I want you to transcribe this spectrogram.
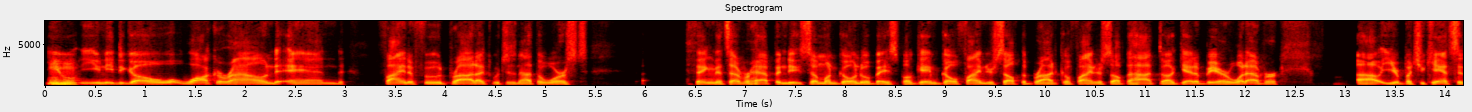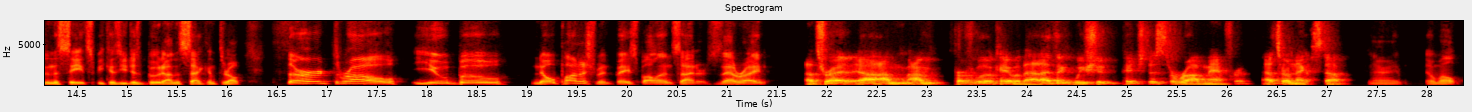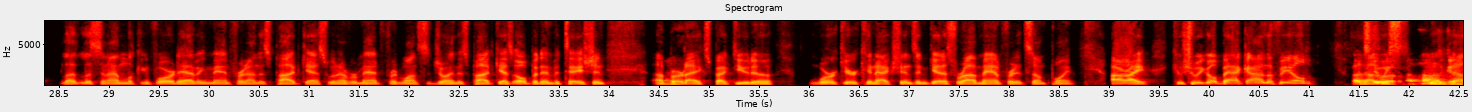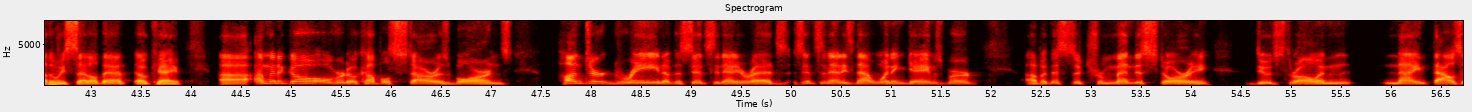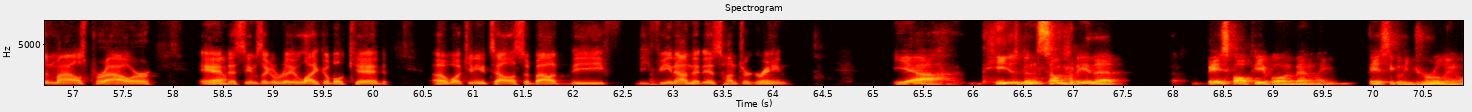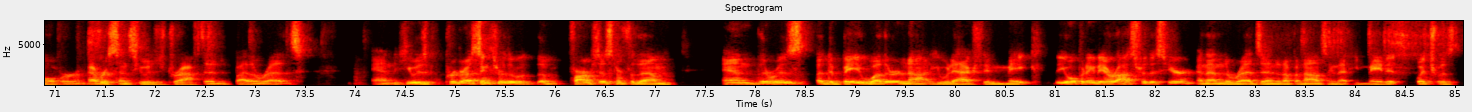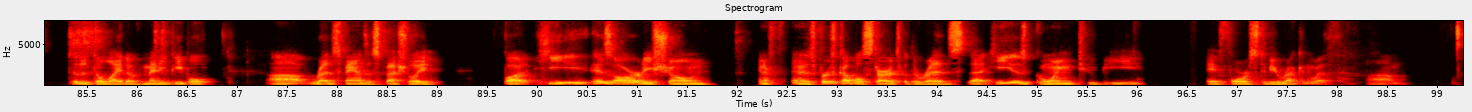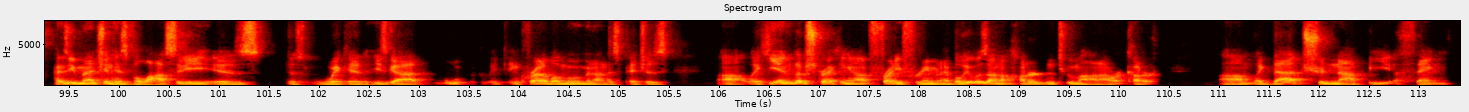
You mm-hmm. you need to go walk around and find a food product, which is not the worst thing that's ever happened to someone going to a baseball game. Go find yourself the brat, go find yourself the hot dog, get a beer, whatever. Uh, you're, but you can't sit in the seats because you just booed on the second throw. Third throw, you boo, no punishment. Baseball insiders, is that right? That's right. Yeah, I'm I'm perfectly okay with that. I think we should pitch this to Rob Manfred. That's our next step. All right. And well, listen, I'm looking forward to having Manfred on this podcast whenever Manfred wants to join this podcast. Open invitation. Uh, Bert, I expect you to work your connections and get us Rob Manfred at some point. All right. Should we go back on the field? Let's now do that it. That. Now that we settled that, okay. Uh, I'm going to go over to a couple Star is Borns. Hunter Greene of the Cincinnati Reds. Cincinnati's not winning games, Bert, uh, but this is a tremendous story. Dude's throwing 9,000 miles per hour, and yeah. it seems like a really likable kid. Uh, what can you tell us about the the phenom that is Hunter Greene? Yeah, he has been somebody that baseball people have been like basically drooling over ever since he was drafted by the Reds. And he was progressing through the, the farm system for them. And there was a debate whether or not he would actually make the opening day roster this year. And then the Reds ended up announcing that he made it, which was to the delight of many people, uh, Reds fans especially. But he has already shown in, a, in his first couple starts with the Reds that he is going to be a force to be reckoned with. Um, as you mentioned, his velocity is just wicked. He's got like incredible movement on his pitches. Uh, like he ended up striking out Freddie Freeman, I believe it was on a 102 mile an hour cutter. Um, like that should not be a thing.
